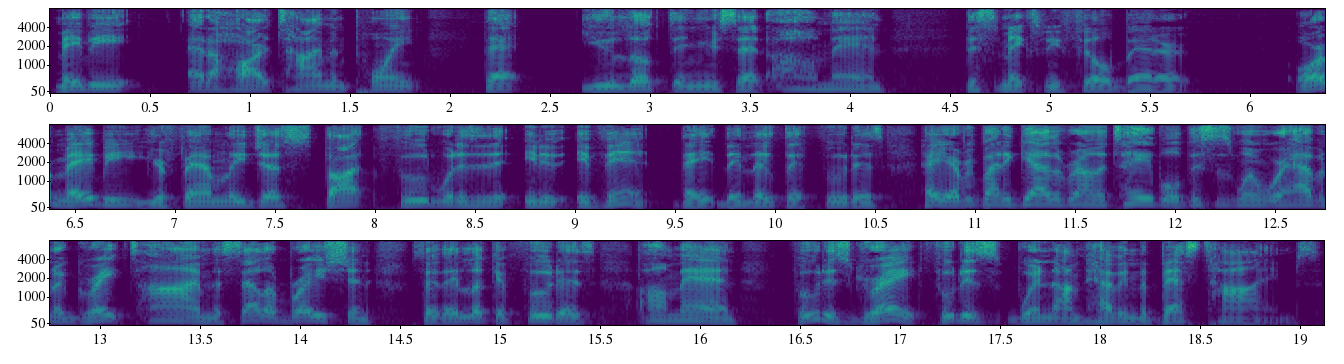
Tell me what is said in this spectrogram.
maybe at a hard time and point that you looked and you said, "Oh man, this makes me feel better." Or maybe your family just thought food was an event. They they looked at food as, hey, everybody gather around the table. This is when we're having a great time, the celebration. So they look at food as, oh man, food is great. Food is when I'm having the best times.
